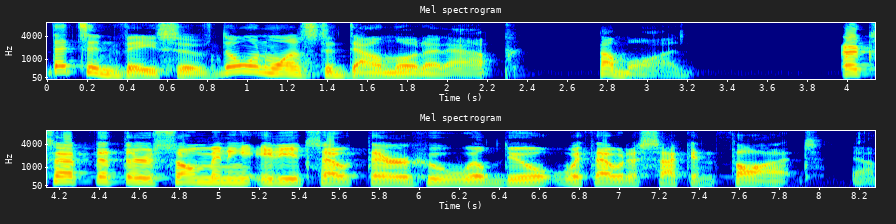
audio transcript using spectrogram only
that's invasive. No one wants to download an app. Come on. Except that there's so many idiots out there who will do it without a second thought. Yeah.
